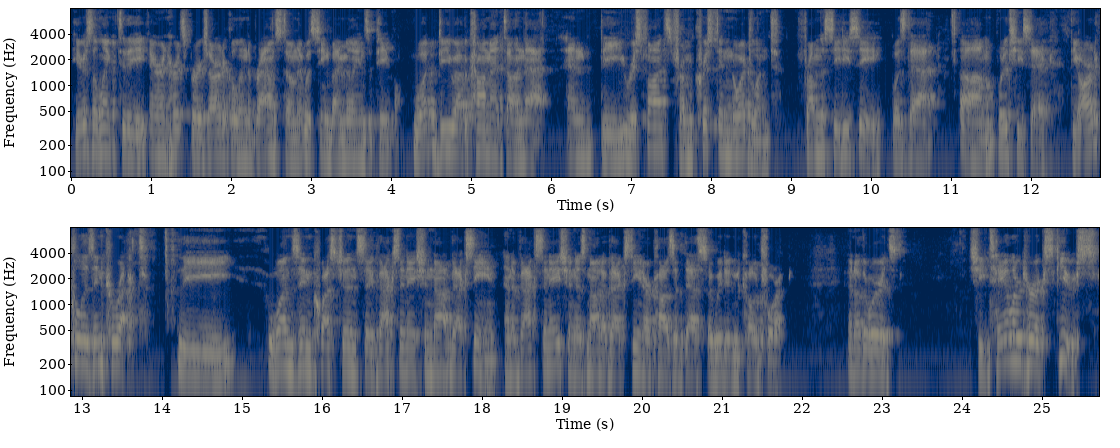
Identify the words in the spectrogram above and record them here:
Here's a link to the Aaron Hertzberg's article in the Brownstone that was seen by millions of people. What do you have a comment on that? And the response from Kristen Nordlund from the CDC was that, um, what did she say? The article is incorrect. The ones in question say vaccination, not vaccine. And a vaccination is not a vaccine or cause of death, so we didn't code for it. In other words, she tailored her excuse.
